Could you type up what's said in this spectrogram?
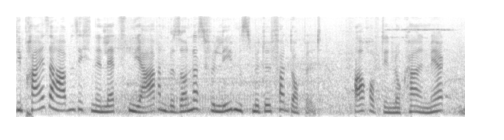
Die Preise haben sich in den letzten Jahren besonders für Lebensmittel verdoppelt, auch auf den lokalen Märkten.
